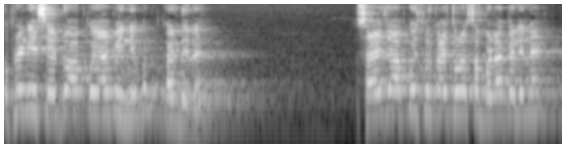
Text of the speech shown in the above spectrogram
तो फ्रेंड ये शेडो आपको यहाँ पे इनेबल कर देना है। साइज़ आपको इस प्रकार थोड़ा सा बड़ा कर लेना है।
